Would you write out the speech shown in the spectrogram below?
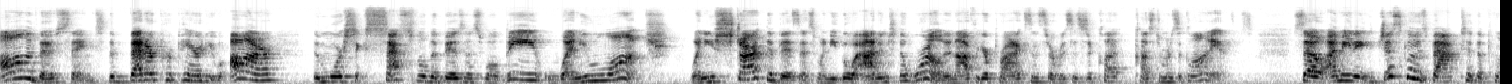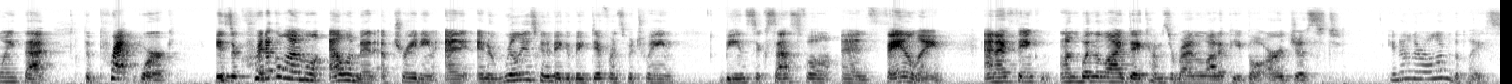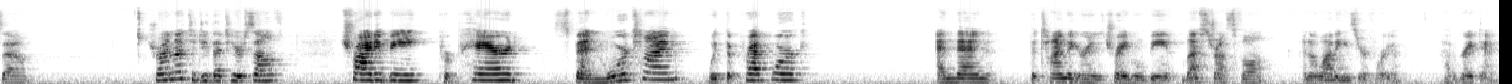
All of those things, the better prepared you are, the more successful the business will be when you launch when you start the business, when you go out into the world and offer your products and services to customers and clients. So, I mean, it just goes back to the point that the prep work is a critical element of trading, and, and it really is going to make a big difference between being successful and failing. And I think on, when the live day comes around, a lot of people are just, you know, they're all over the place. So try not to do that to yourself. Try to be prepared spend more time with the prep work, and then the time that you're in the trade will be less stressful and a lot easier for you. Have a great day.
